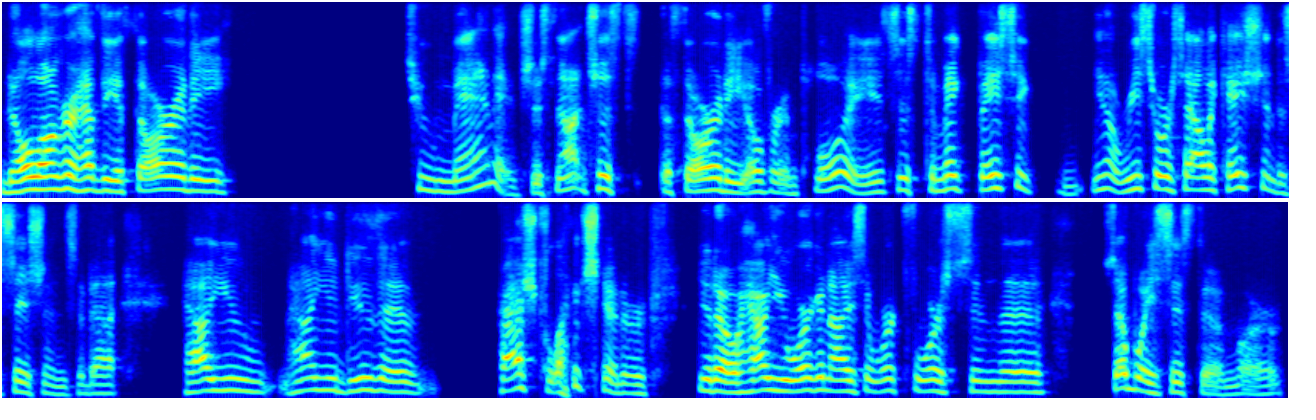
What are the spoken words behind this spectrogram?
no longer have the authority to manage. It's not just authority over employees, it's to make basic, you know, resource allocation decisions about how you how you do the trash collection or you know how you organize the workforce in the subway system or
